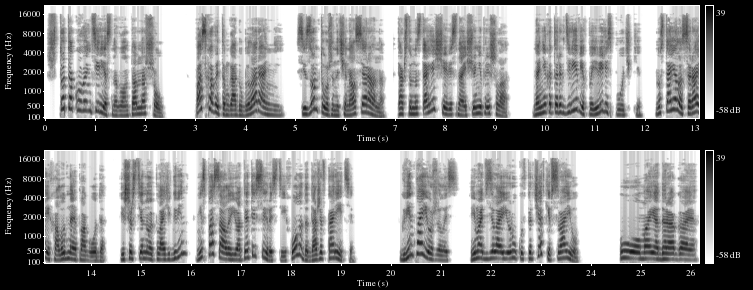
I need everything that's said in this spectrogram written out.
что такого интересного он там нашел. Пасха в этом году была ранней. Сезон тоже начинался рано, так что настоящая весна еще не пришла. На некоторых деревьях появились почки, но стояла сырая и холодная погода, и шерстяной плащ Гвин не спасал ее от этой сырости и холода даже в карете. Гвин поежилась, и мать взяла ее руку в перчатке в свою. «О, моя дорогая,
